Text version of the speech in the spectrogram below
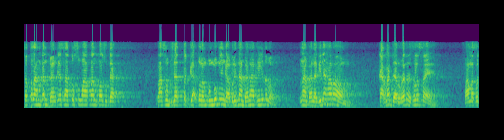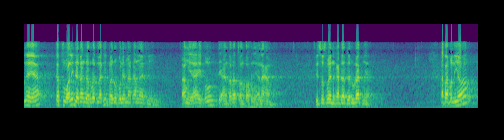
Setelah makan bangkai satu suapan kalau sudah langsung bisa tegak tulang punggungnya enggak boleh nambah lagi gitu loh. Nambah laginya haram. Karena daruratnya sudah selesai. Paham maksudnya ya? Kecuali datang darurat lagi baru boleh makan lagi. Paham ya? Itu di antara contohnya. Naam. Jadi sesuai dengan kadar daruratnya. Kata beliau,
